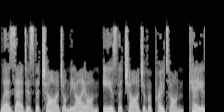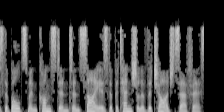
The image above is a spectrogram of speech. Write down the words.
where Z is the charge on the ion, E is the charge of a proton, K is the Boltzmann constant and psi is the potential of the charged surface.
